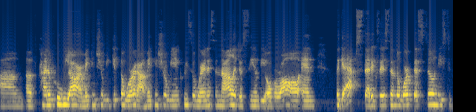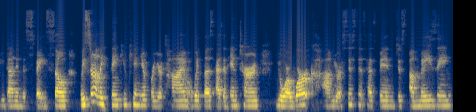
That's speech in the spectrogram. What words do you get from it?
um, of kind of who we are, making sure we get the word out, making sure we increase awareness and knowledge of CMV overall. And the gaps that exist and the work that still needs to be done in this space. So we certainly thank you, Kenya, for your time with us as an intern. Your work, um, your assistance has been just amazing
